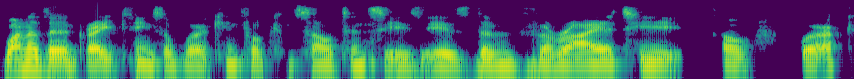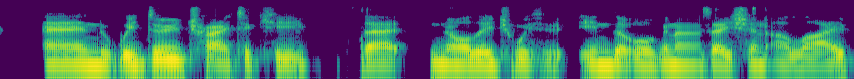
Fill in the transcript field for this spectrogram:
one of the great things of working for consultancies is the variety of work, and we do try to keep that knowledge within the organization alive.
